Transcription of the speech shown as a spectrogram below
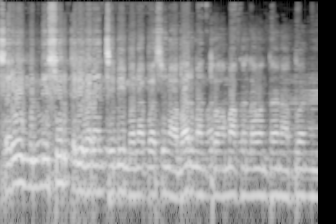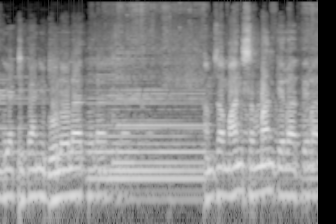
सर्व मुन्नेश्वर परिवारांचे मी मनापासून आभार मानतो. आम्हा कलावंतांना आपण या ठिकाणी बोलवला आमचा मान सन्मान केला त्याला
